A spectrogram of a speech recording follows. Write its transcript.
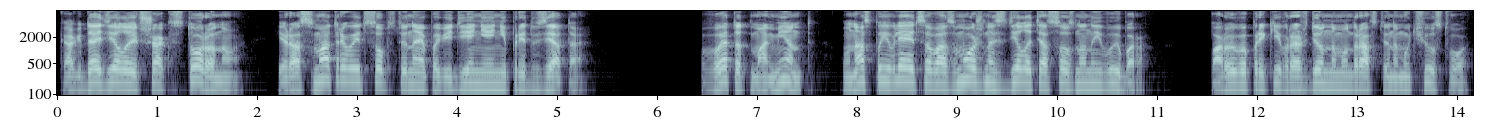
Когда делает шаг в сторону и рассматривает собственное поведение непредвзято. В этот момент у нас появляется возможность сделать осознанный выбор, порой вопреки врожденному нравственному чувству,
